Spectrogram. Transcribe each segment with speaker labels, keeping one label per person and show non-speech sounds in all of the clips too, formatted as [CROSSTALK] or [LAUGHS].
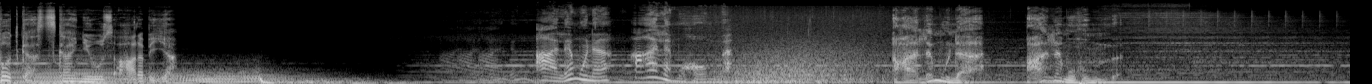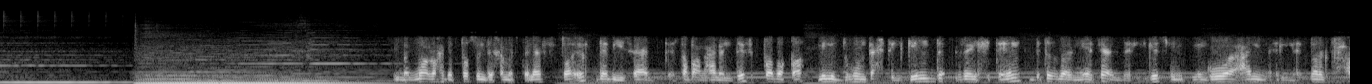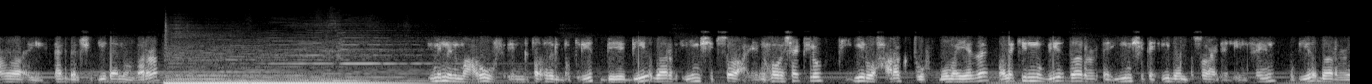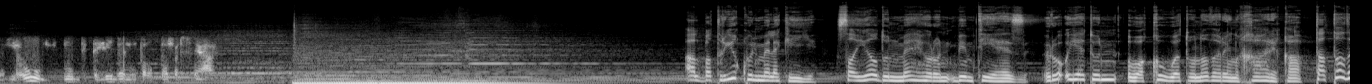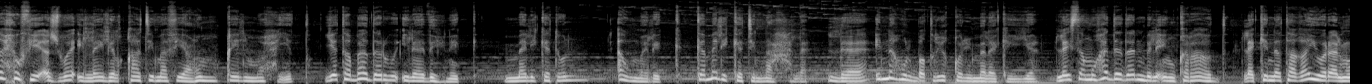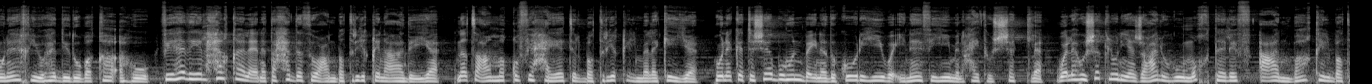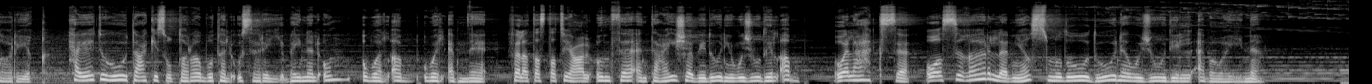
Speaker 1: بودكاست سكاي نيوز عربية.
Speaker 2: عالمنا عالمهم.
Speaker 1: عالمنا عالمهم.
Speaker 3: المجموعه الواحدة بتصل ل 5000 طائر. ده بيساعد طبعا على الدفء طبقة من الدهون تحت الجلد زي الحيتان بتقدر إن هي تعزل الجسم من جوه عن درجه الحرارة البارده الشديده من بره. من المعروف إن طائر البطريق بي- بيقدر يمشي بسرعة. يعني هو شكله تقيل وحركته مميزة ولكنه بيقدر يمشي تقريبا بسرعة الانسان وبيقدر يعوم مده تقريبا 13 ساعة.
Speaker 4: البطريق الملكي صياد ماهر بامتياز رؤية وقوة نظر خارقة تتضح في أجواء الليل القاتمة في عمق المحيط. يتبادر إلى ذهنك ملكة أو ملك؟ كملكه النحل. لا إنه البطريق الملكي. ليس مهددا بالإنقراض لكن تغير المناخ يهدد بقاءه. في هذه الحلقة لا نتحدث عن بطريق عاديه نتعمق في حياة البطريق الملكي. هناك تشابه بين ذكوره وإناثه من حيث الشكل وله شكل يجعله مختلف عن باقي البطاريق. حياته تعكس الترابط الأسري بين الأم والأب والأبناء. فلا تستطيع الأنثى أن تعيش بدون وجود الأب. والعكس والصغار لن يصمدوا دون وجود الأبوين.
